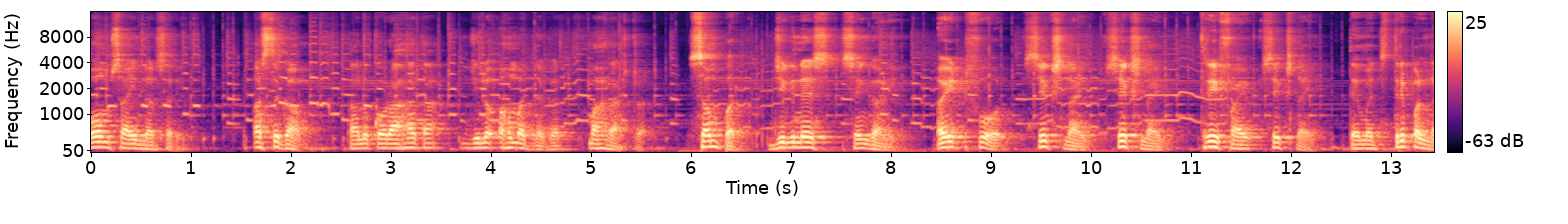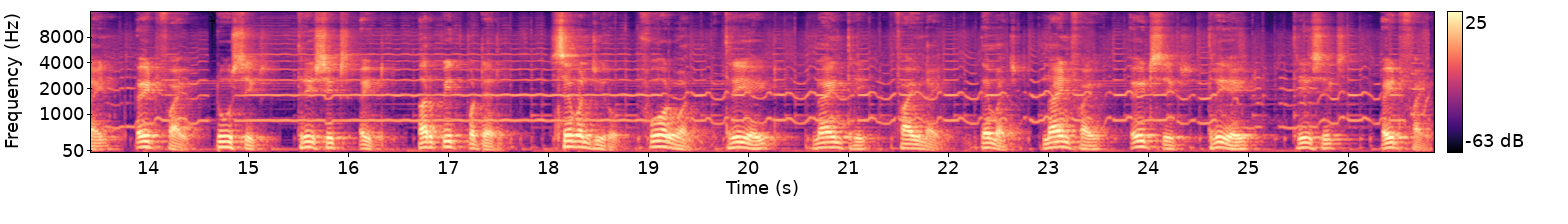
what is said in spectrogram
ઓમ સાઈ નર્સરી, અસ્તગામ, તાલુકો રાહતા, જિલ્લો અહમદનગર, મહારાષ્ટ્ર. સંપર્ક Jignesh Sengani, eight four six nine six nine three five six nine તેમજ triple nine eight five two six three six eight. Arpit Patel, seven zero four one three eight nine three five nine તેમજ nine five eight six three eight three six eight five.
